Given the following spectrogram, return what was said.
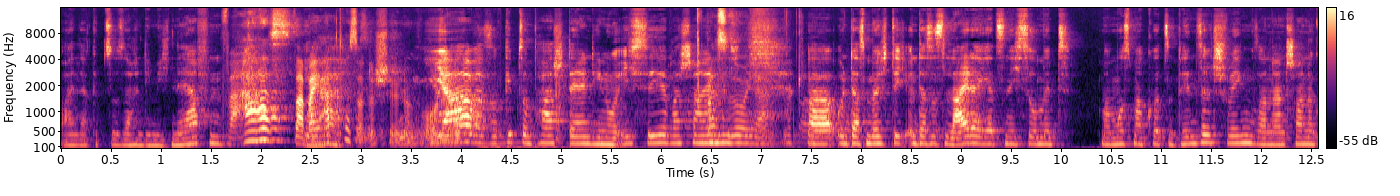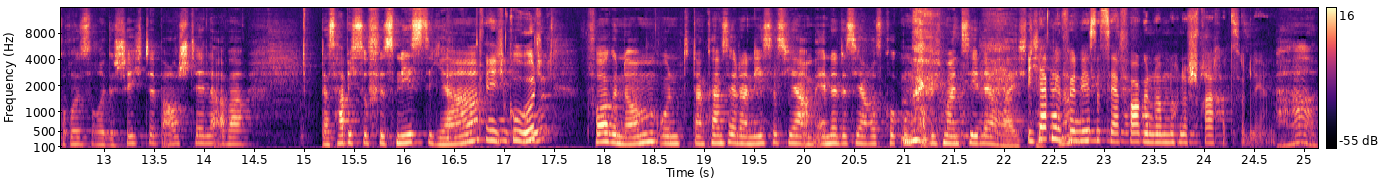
weil da gibt es so Sachen, die mich nerven. Was? Dabei ja. habt ihr so eine schöne Wohnung. Ja, aber so gibt es so ein paar Stellen, die nur ich sehe wahrscheinlich. Ach so, ja. Okay. Äh, und das möchte ich, und das ist leider jetzt nicht so mit, man muss mal kurz einen Pinsel schwingen, sondern schon eine größere Geschichte, Baustelle, aber das habe ich so fürs nächste Jahr. Finde ich gut vorgenommen und dann kannst du ja dann nächstes Jahr am Ende des Jahres gucken, ob ich mein Ziel erreicht habe. Ich habe mir ne? für nächstes Jahr vorgenommen, noch eine Sprache zu lernen. Ah,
